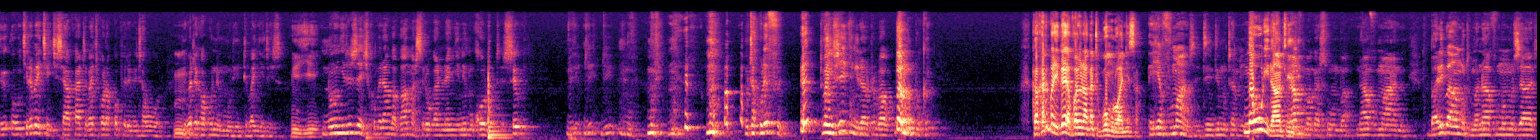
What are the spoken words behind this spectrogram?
E, okiraba ekyo ekisaakaate bakikolako perimitawolo Mm. ne bateekako nemuli nti banyiriza ye nonyiriza ekikomera nga gamasiro gananyini mukolo mutakuleffe tumanyisekingira be mudduke kakati mayiga yavayo naga nti gwomulwanyisa eyavuma nze nti ndi mutamini. Nawulira nti navuma kasumba navuma ani? Bali bamutuma navuma muzaata.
